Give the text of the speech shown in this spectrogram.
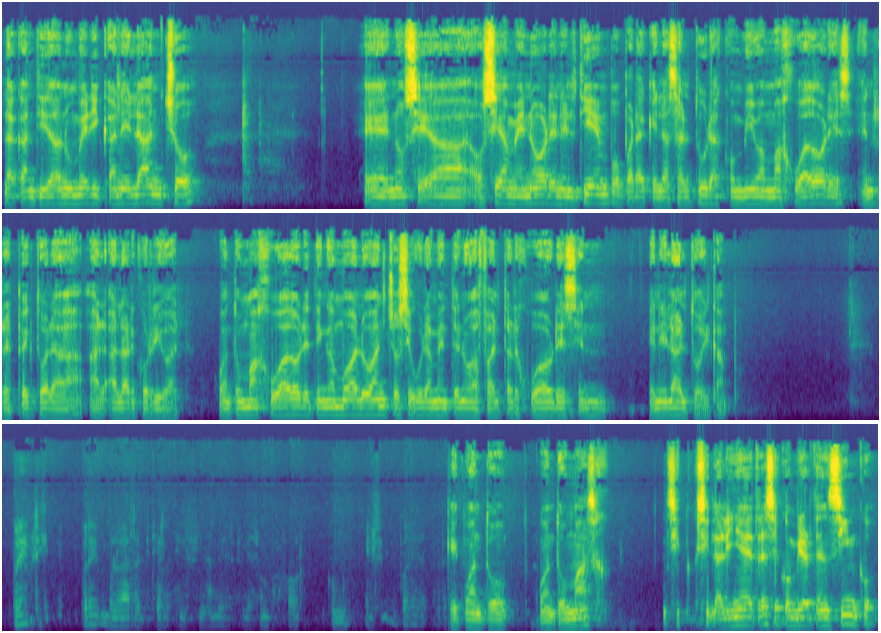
la cantidad numérica en el ancho eh, no sea o sea menor en el tiempo para que en las alturas convivan más jugadores en respecto al arco rival. Cuanto más jugadores tengamos a lo ancho, seguramente no va a faltar jugadores en, el alto del campo. volver a repetir el final de explicación, por favor? Que cuanto, cuanto más, si, si la línea de tres se convierte en cinco,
